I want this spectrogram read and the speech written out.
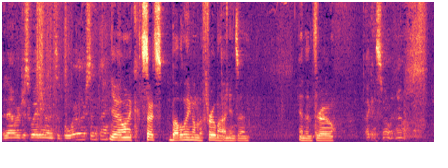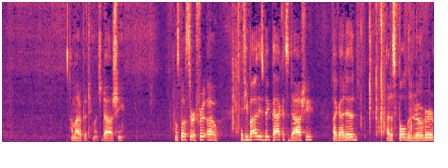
And now we're just waiting on it to boil or something? Yeah, when it starts bubbling, I'm gonna throw my onions in, and then throw. I can smell it now. I might have put too much dashi. I'm supposed to refri. Oh, if you buy these big packets of dashi, like I did, I just folded it over.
